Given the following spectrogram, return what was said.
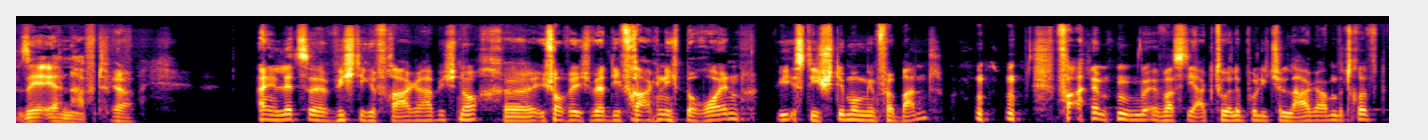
sehr ehrenhaft. Ja. Eine letzte wichtige Frage habe ich noch. Äh, ich hoffe, ich werde die Frage nicht bereuen. Wie ist die Stimmung im Verband? Vor allem, was die aktuelle politische Lage anbetrifft.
